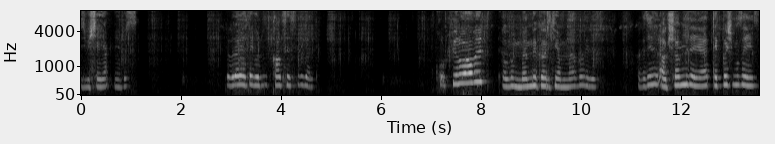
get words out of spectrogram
Biz bir şey yapmıyoruz. Evet arkadaşlar gördüğünüz kan sesleri geldi. Korkuyorum Ahmet. Oğlum ben de korkuyorum ne yapabiliriz? Arkadaşlar akşam bir de ya tek başımızayız.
